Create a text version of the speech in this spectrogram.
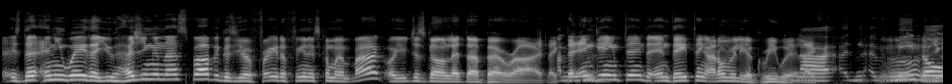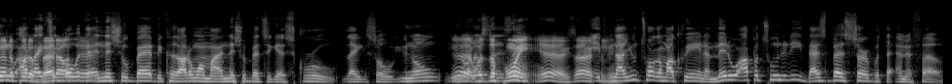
Is there any way that you hedging in that spot because you're afraid of Phoenix coming back, or you just gonna let that bet ride? Like I the mean- in game thing, the end day thing, I don't really agree with. Nah, Like, know, me no. you're gonna put I a like bet to go with the initial bet because I don't want my initial bet to get screwed. Like so, you know. You know yeah, what what's the saying? point? Yeah, exactly. If now you talking about creating a middle opportunity, that's best served with the NFL.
